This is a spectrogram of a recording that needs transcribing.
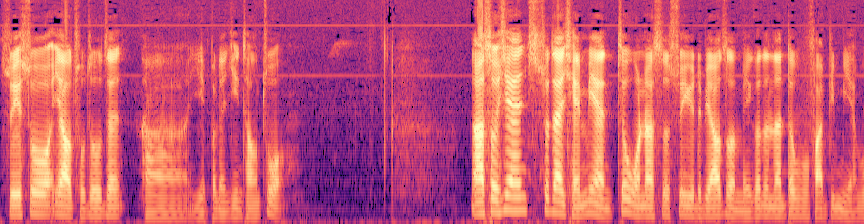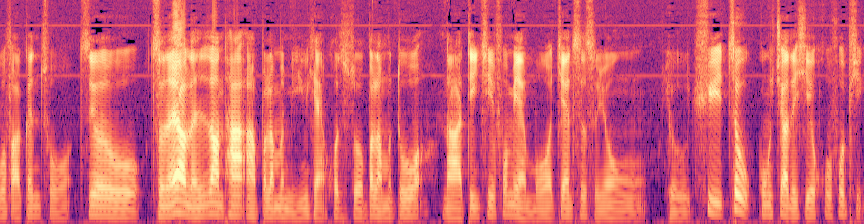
所以说要除皱针啊也不能经常做。那首先说在前面，皱纹呢是岁月的标志，每个人呢都无法避免，无法根除，只有只能要能让它啊不那么明显，或者说不那么多。那定期敷面膜，坚持使用有去皱功效的一些护肤品。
